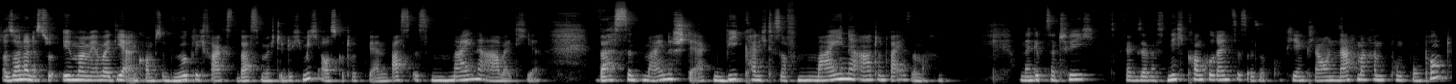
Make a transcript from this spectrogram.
sondern dass du immer mehr bei dir ankommst und wirklich fragst, was möchte durch mich ausgedrückt werden? Was ist meine Arbeit hier? Was sind meine Stärken? Wie kann ich das auf meine Art und Weise machen? Und dann gibt es natürlich, wie gesagt, was nicht Konkurrenz ist, also kopieren, klauen, nachmachen, Punkt, Punkt, Punkt.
